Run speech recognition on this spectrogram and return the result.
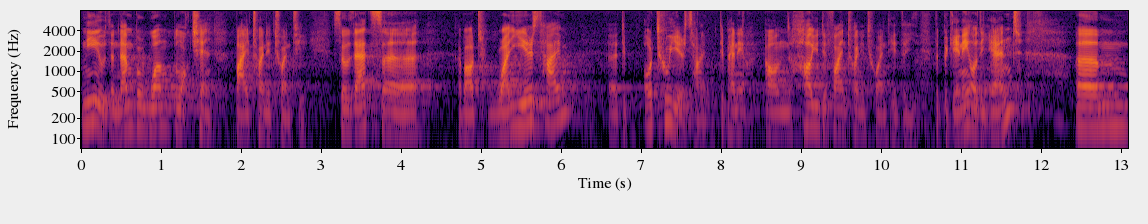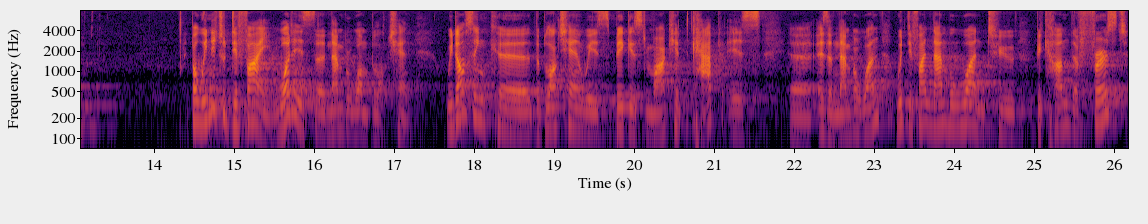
NEO the number one blockchain by 2020. So that's uh, about one year's time uh, or two years' time, depending on how you define 2020, the, the beginning or the end. Um, but we need to define what is the number one blockchain. We don't think uh, the blockchain with biggest market cap is, uh, is a number one. We define number one to become the first,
